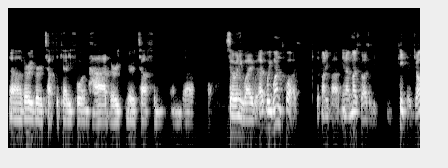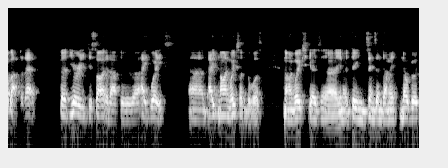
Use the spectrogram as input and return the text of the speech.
uh, very very tough to caddy for, and hard, very very tough. And and uh, so anyway, we won twice the funny part. You know, most guys will be, keep their job after that. But Yuri decided after uh, eight weeks, uh, eight, nine weeks, I think it was, nine weeks, she goes, uh, you know, Dean Zenzen dummy, no good.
